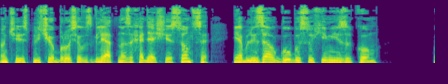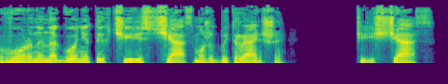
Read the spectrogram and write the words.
Он через плечо бросил взгляд на заходящее солнце и облизал губы сухим языком. Вороны нагонят их через час, может быть, раньше. Через час.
